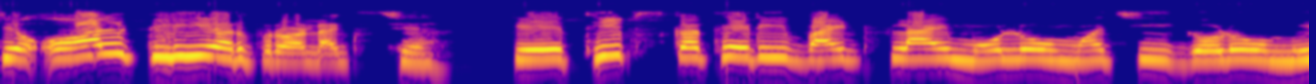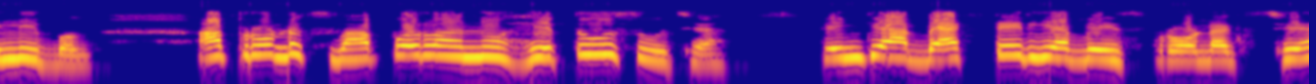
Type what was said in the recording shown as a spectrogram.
જે ઓલ ક્લિયર પ્રોડક્ટ છે કે થીપ્સ કથેરી વ્હાઇટ ફ્લાય મોલો મચી ગળો, મિલીબગ. આ પ્રોડક્ટ્સ વાપરવાનો હેતુ શું છે? કેમ કે આ બેક્ટેરિયા બેઝ પ્રોડક્ટ છે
